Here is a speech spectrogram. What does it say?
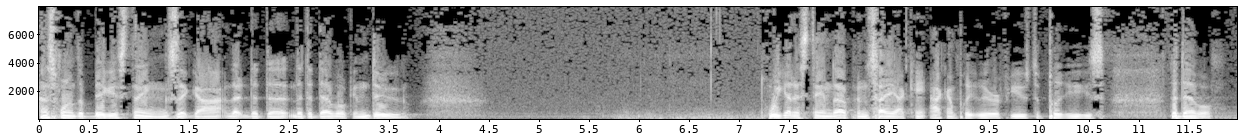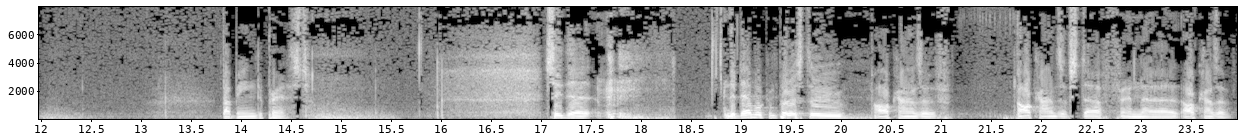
That's one of the biggest things that God, that, that the, that the devil can do. We gotta stand up and say, I can't, I completely refuse to please the devil by being depressed. See, the, the devil can put us through all kinds of all kinds of stuff and uh, all kinds of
